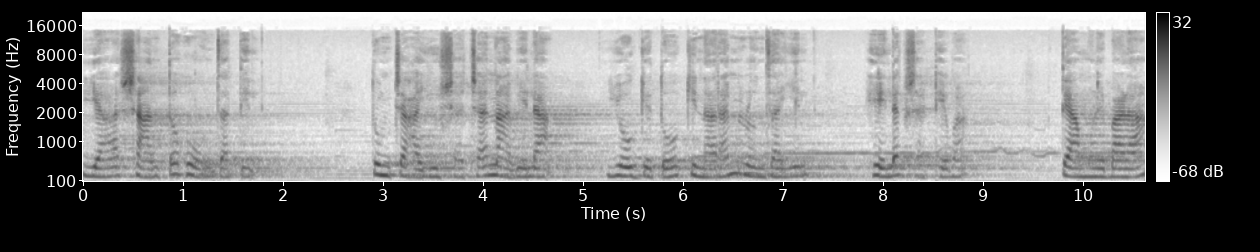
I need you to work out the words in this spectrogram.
या शांत होऊन जातील. तुमच्या आयुष्याच्या नावेला योग्य तो किनारा मिळून जाईल हे लक्षात ठेवा. त्यामुळे बाळा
